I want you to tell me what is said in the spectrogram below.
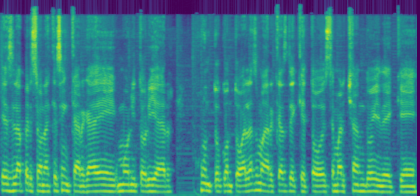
es la persona que se encarga de monitorear junto con todas las marcas de que todo esté marchando y de que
